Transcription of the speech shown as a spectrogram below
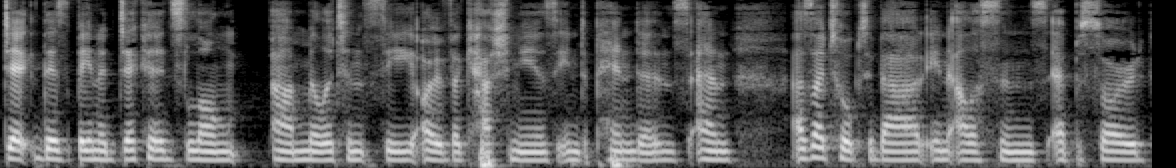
de- there's been a decades long uh, militancy over Kashmir's independence. And as I talked about in Alison's episode,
